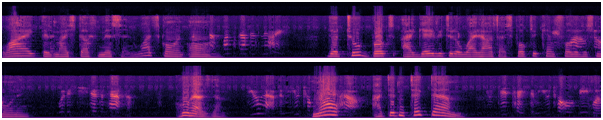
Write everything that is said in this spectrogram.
Why is my stuff missing? What's going on? What stuff is missing? The two books I gave you to the White House, I spoke to Kim Fuller this morning. What is, she doesn't have them. Who has them? You have them. You took No. them yourself. I didn't take them. You did take them. You told me, well,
